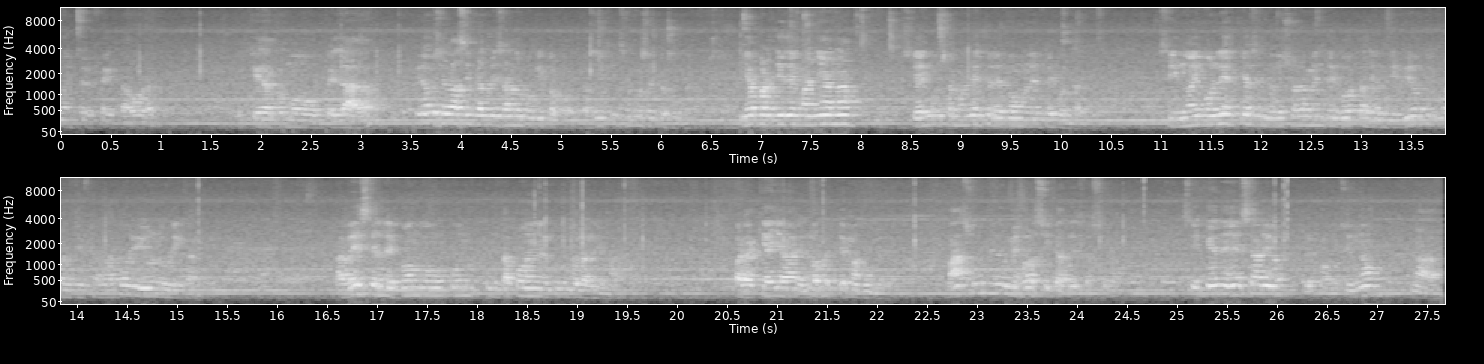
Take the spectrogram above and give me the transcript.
No es perfecta ahora, queda como pelada, pero se va cicatrizando poquito a poco, así que eso no se preocupe. Y a partir de mañana, si hay mucha molestia, le pongo lente de contacto. Si no hay molestias, doy solamente gotas de antibiótico, antiinflamatorio y un lubricante. A veces le pongo un, un tapón en el punto de la lima para que haya el ojo esté más húmedo. Más húmedo, mejor cicatrización. Si es que es necesario, le pongo. Si no, nada.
